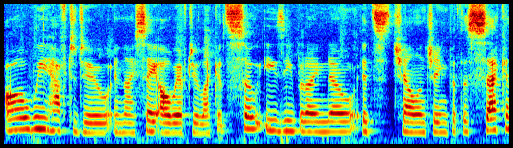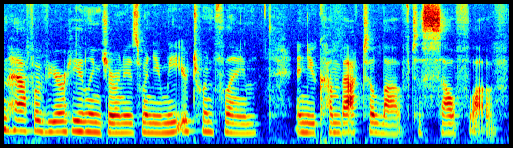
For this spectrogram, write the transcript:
all we have to do, and I say all we have to do like it's so easy, but I know it's challenging. But the second half of your healing journey is when you meet your twin flame and you come back to love, to self love.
